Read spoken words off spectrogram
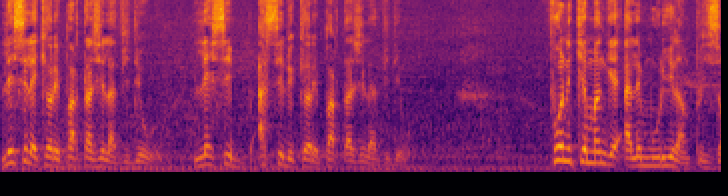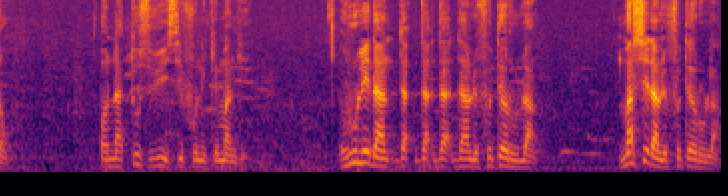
Laissez les cœurs et partagez la vidéo. Laissez assez de cœurs et partagez la vidéo. Fonike Mange allait mourir en prison. On a tous vu ici Fonike Mange. Rouler dans, le fauteuil roulant. Marcher dans le fauteuil roulant.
